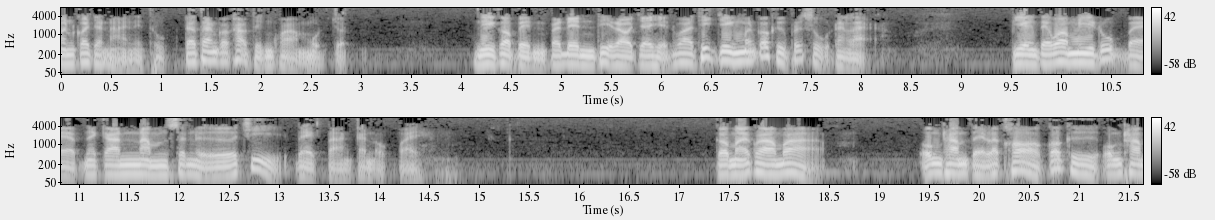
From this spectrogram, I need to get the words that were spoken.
มันก็จะหน่ายในทุกแต่ท่านก็เข้าถึงความหมดจด นี่ก็เป็นประเด็นที่เราจะเห็นว่าที่จริงมันก็คือพระสูตรนั่นแหละ เพียงแต่ว่ามีรูปแบบในการนำเสนอที่แตกต่างกันออกไป ก็หมายความว่า องค์ธรรมแต่ละข้อก็คือองค์ธรรม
